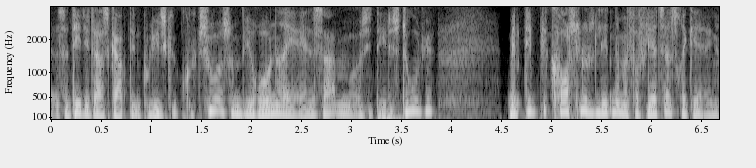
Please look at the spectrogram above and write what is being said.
Altså, det er det, der har skabt den politiske kultur, som vi er rundet af alle sammen, også i dette studie. Men det bliver kortsluttet lidt, når man får flertalsregeringer.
